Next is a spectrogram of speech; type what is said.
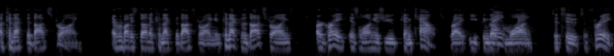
a connect the dots drawing. Everybody's done a connect the dots drawing, and connect the dots drawings are great as long as you can count, right? You can go Right, from one right. to two to three.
